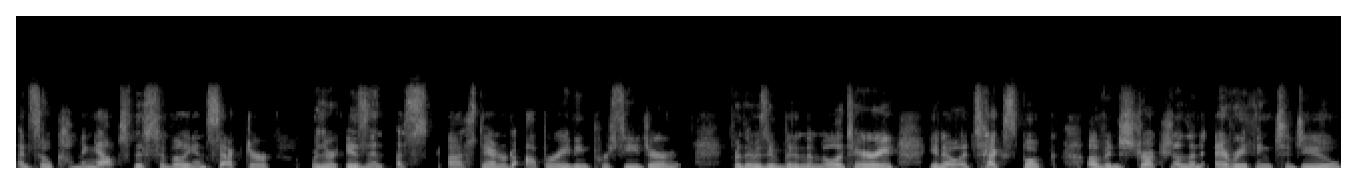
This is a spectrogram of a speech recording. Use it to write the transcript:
And so coming out to the civilian sector where there isn't a, a standard operating procedure for those who've been in the military, you know, a textbook of instructions on everything to do,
